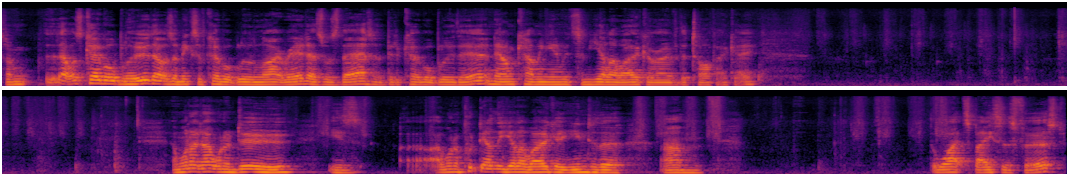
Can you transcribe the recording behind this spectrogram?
So I'm, that was cobalt blue. That was a mix of cobalt blue and light red, as was that. A bit of cobalt blue there. Now I'm coming in with some yellow ochre over the top, okay? And what I don't want to do is, uh, I want to put down the yellow ochre into the um, the white spaces first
